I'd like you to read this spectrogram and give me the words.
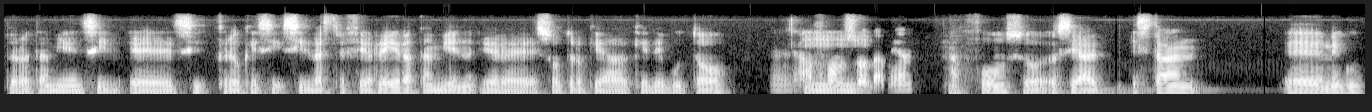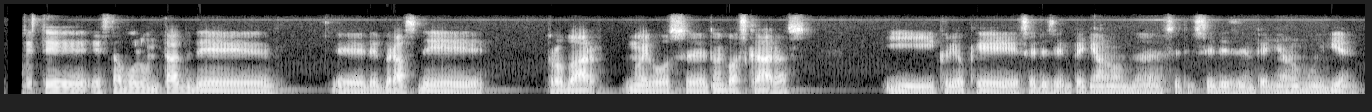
Pero también sí, eh, sí, creo que sí, Silvestre Ferreira también era- es otro que, que debutó. Afonso Y- también. Afonso, o sea, están, eh, me gusta este- esta voluntad de, eh, de Brass de probar nuevos, eh, nuevas caras y creo que se desempeñaron, eh, se, se desempeñaron muy bien.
